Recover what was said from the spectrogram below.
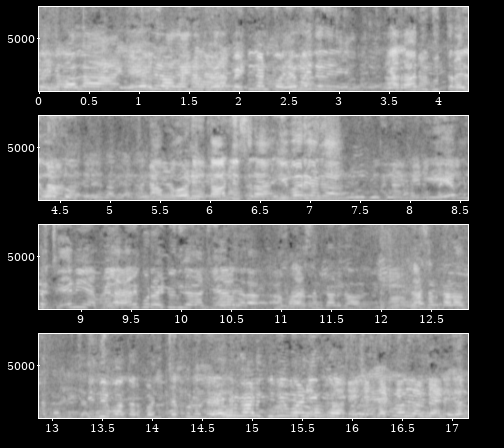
దీనివల్ల ఏమి రాదు ఆయన పెట్టిననుకో ఏమైతుంది? రాత్రి గుర్తురు ఐదు ఓట్లు? నా పోనీ కార్డు ఇస్తారా ఇవ్వరు కదా. ఏమన్నా చేయని ఎమ్మెల్యే ఆయన కూడా రైట్ ఉంది కదా చేయాలి కదా. రేషన్ కార్డు కావాలి రేషన్ కార్డు పంపించారు కిందికి పోతారు బండి చెప్పులు రేషన్ కార్డు పోండి. నేను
